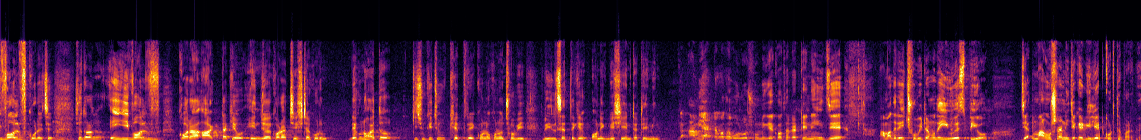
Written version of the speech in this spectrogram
ইভলভ করেছে। সুতরাং এই ইভলভ করা আর্টটাকেও এনজয় করার চেষ্টা করুন। দেখুন হয়তো কিছু কিছু ক্ষেত্রে কোনো কোনো ছবি রিলসের থেকে অনেক বেশি এন্টারটেইনিং না আমি একটা কথা বলব শ্রমিকের কথাটা টেনেই যে আমাদের এই ছবিটার মধ্যে ইউএসপিও যে মানুষরা নিজেকে রিলেট করতে পারবে।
